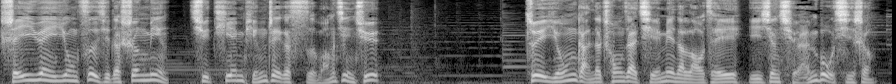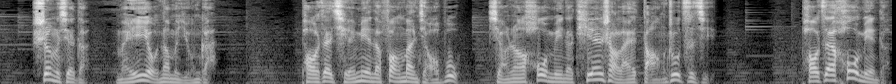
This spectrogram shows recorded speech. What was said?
谁愿意用自己的生命去填平这个死亡禁区？最勇敢的冲在前面的老贼已经全部牺牲，剩下的没有那么勇敢。跑在前面的放慢脚步，想让后面的添上来挡住自己；跑在后面的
